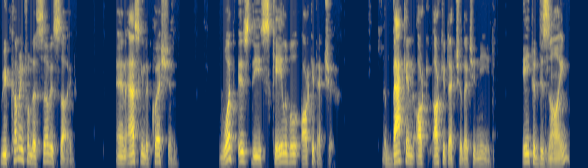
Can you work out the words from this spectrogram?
We're coming from the service side and asking the question what is the scalable architecture, the back-end arch- architecture that you need? A, to design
